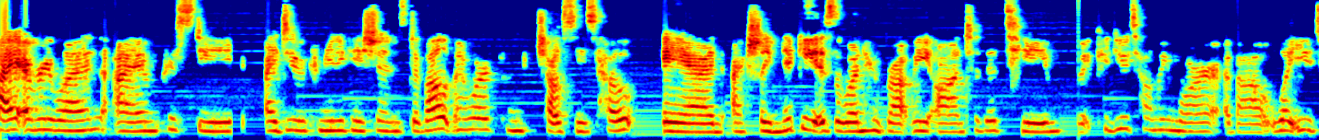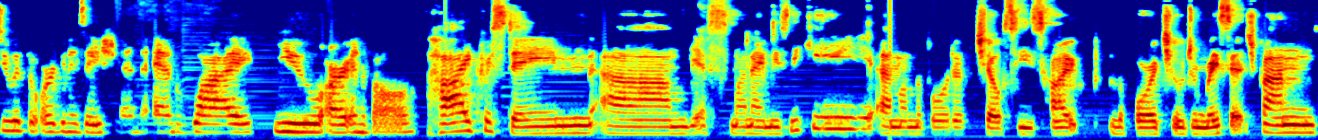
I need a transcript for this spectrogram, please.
Hi, everyone. I'm Christine. I do communications development work from Chelsea's Hope. And actually, Niki is the one who brought me onto the team. But could you tell me more about what you do with the organization and why you are involved? Hi, Christine. Um, yes, my name is Niki. I'm on the board of Chelsea's Hope Lafora Children Research Fund.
